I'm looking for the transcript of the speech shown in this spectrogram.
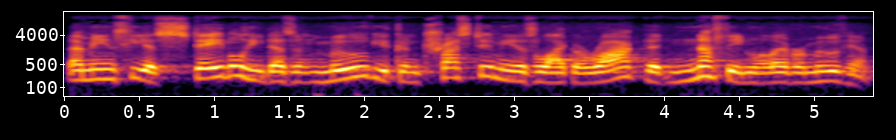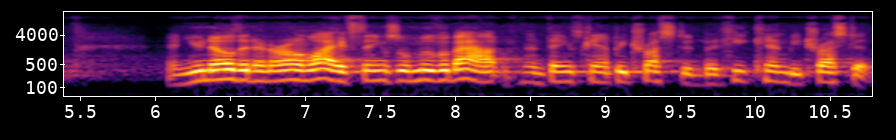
That means he is stable, he doesn't move, you can trust him, he is like a rock that nothing will ever move him. And you know that in our own life, things will move about and things can't be trusted, but He can be trusted.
